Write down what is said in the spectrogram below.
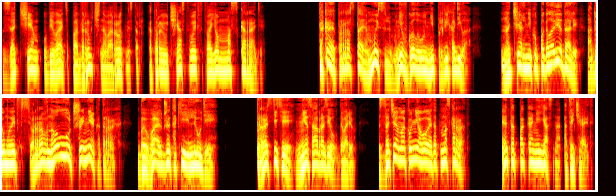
зачем убивать подручного, ротмистр, который участвует в твоем маскараде? Такая простая мысль мне в голову не приходила. Начальнику по голове дали, а думает, все равно лучше некоторых. Бывают же такие люди. «Простите, не сообразил», — говорю. «Зачем Акуневу этот маскарад?» «Это пока не ясно», — отвечает.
